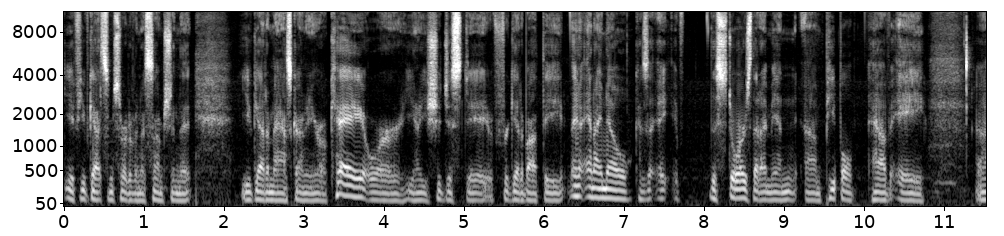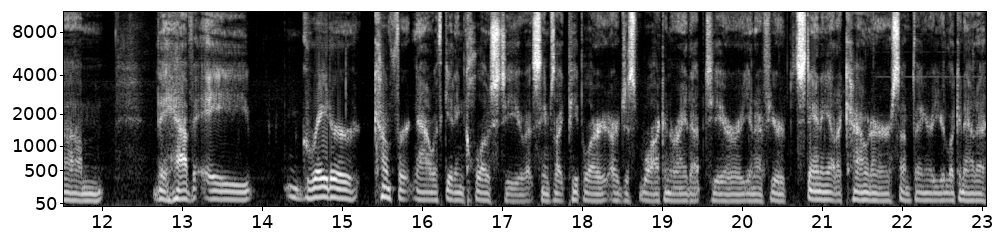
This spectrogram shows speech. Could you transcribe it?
if you've got some sort of an assumption that you've got a mask on and you're okay, or you know you should just uh, forget about the. And, and I know because the stores that I'm in, um, people have a um, they have a greater comfort now with getting close to you. It seems like people are, are just walking right up to you, or you know, if you're standing at a counter or something, or you're looking at a,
